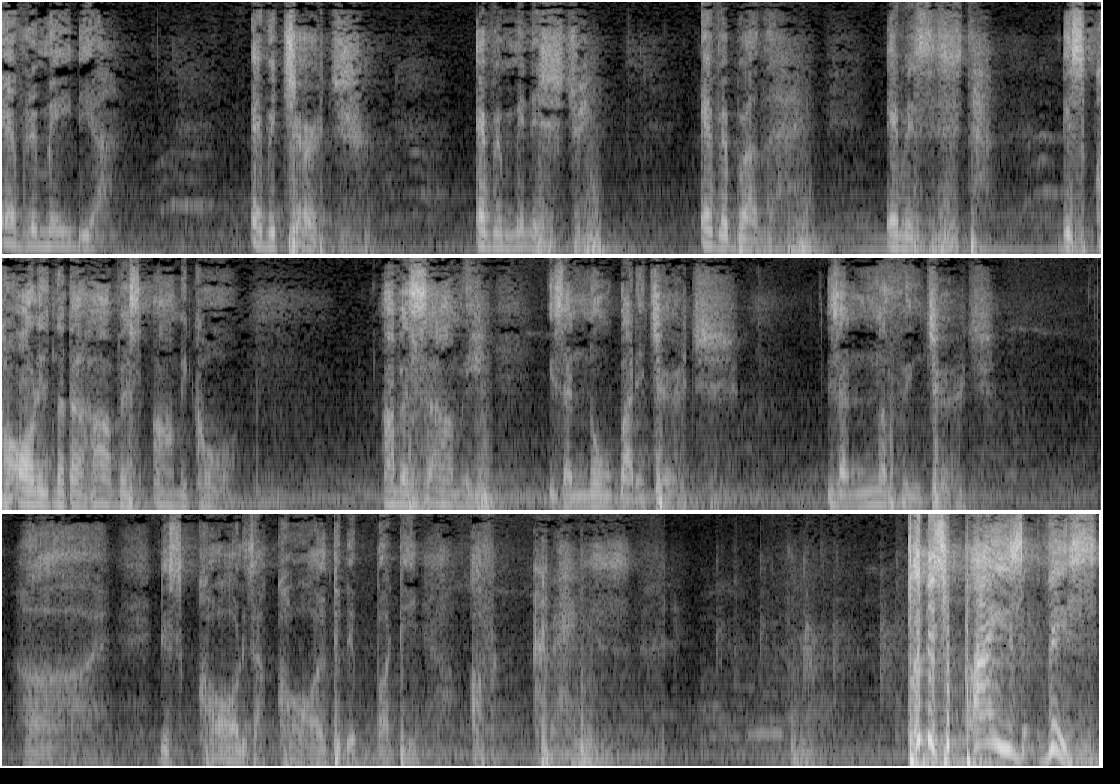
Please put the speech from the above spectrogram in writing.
every media, every church, every ministry, every brother, every sister. This call is not a harvest army call. Harvest army is a nobody church. It's a nothing church. Ah, this call is a call to the body of Christ. To despise this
